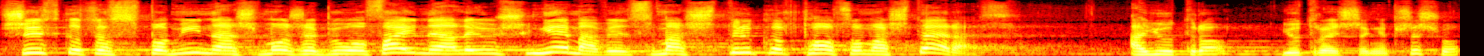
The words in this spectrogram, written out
Wszystko, co wspominasz, może było fajne, ale już nie ma, więc masz tylko to, co masz teraz. A jutro? Jutro jeszcze nie przyszło.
